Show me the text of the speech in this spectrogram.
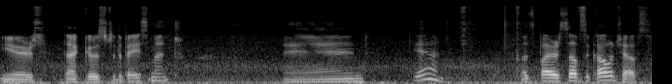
years. That goes to the basement. And yeah, let's buy ourselves a college house.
